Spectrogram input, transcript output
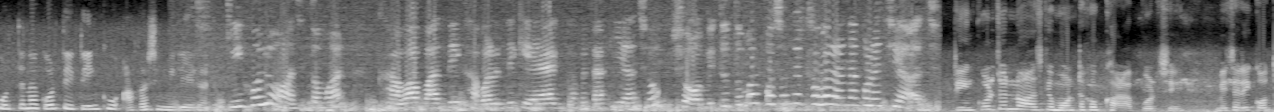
করতে না করতেই টিঙ্কু আকাশে মিলিয়ে গেল। কি হলো আজ তোমার? খাওয়া বাদ দিয়ে খাবারের দিকে একভাবে তাকিয়ে আছো? সবই তো তোমার পছন্দের খাবার রান্না করেছি আজ। টিঙ্কুর জন্য আজকে মনটা খুব খারাপ করছে। বেচারি কত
